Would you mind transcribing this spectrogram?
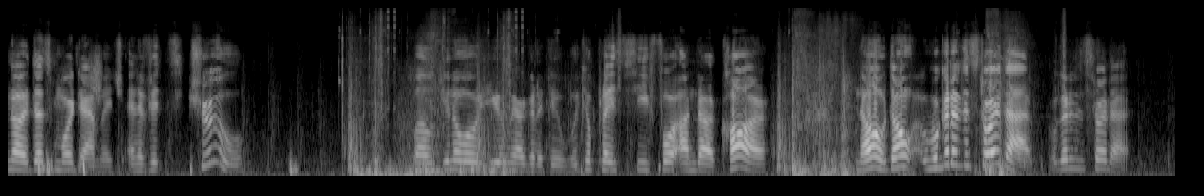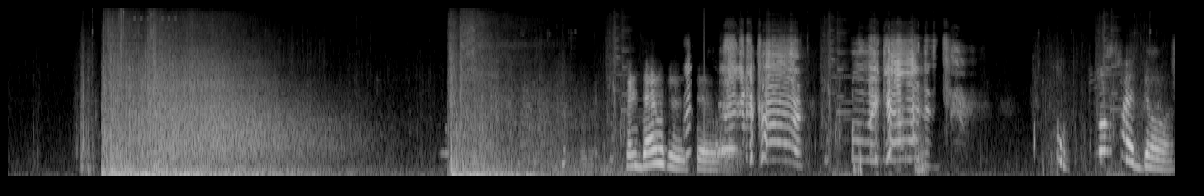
No, it does more damage. And if it's true, well, you know what you and me are gonna do? We can place C4 under a car. No, don't. We're gonna destroy that. We're gonna destroy that. Put it down with it. Look at the car! Oh my god! Oh, God.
